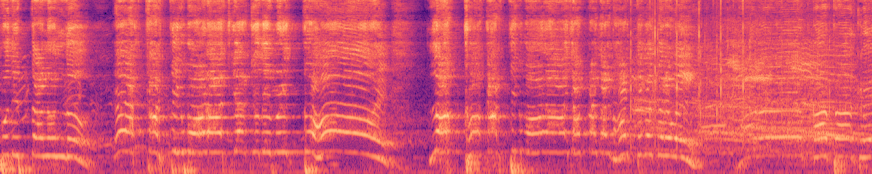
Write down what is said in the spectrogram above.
প্রদীপ্তানন্দ, এক কার্তিক মহারাজের যদি মৃত্যু হয়, লক্ষ কার্তিক মহারাজ আপনাদের ঘর থেকে বেরোবে ভারত মাতাকে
